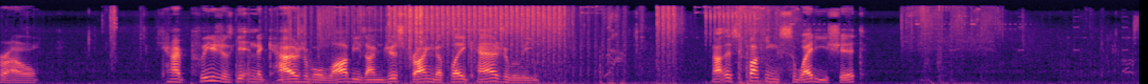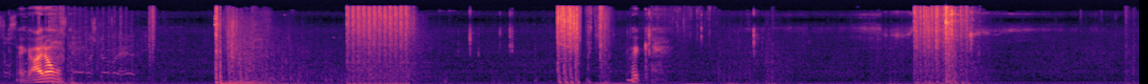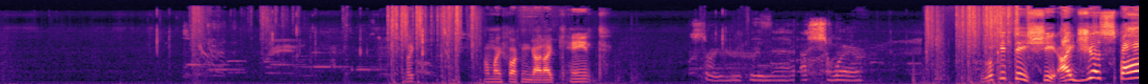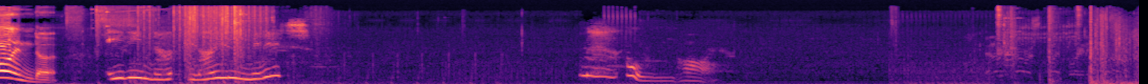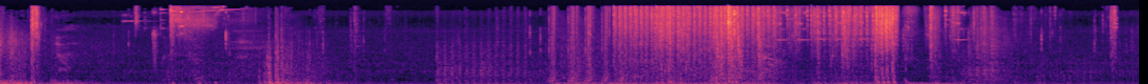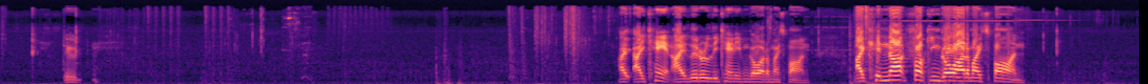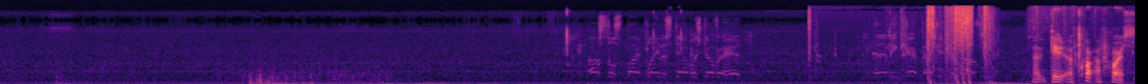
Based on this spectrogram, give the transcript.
Bro. Can I please just get into casual lobbies? I'm just trying to play casually. Not this fucking sweaty shit. Like, I don't... Like... Like, oh my fucking god, I can't. Mad, I swear. Look at this shit, I just spawned! 80, 90 minutes? Dude. I, I can't. I literally can't even go out of my spawn. I cannot fucking go out of my spawn. Hostile spy plane established overhead. Enemy care package above. Oh, dude, of course, of course.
